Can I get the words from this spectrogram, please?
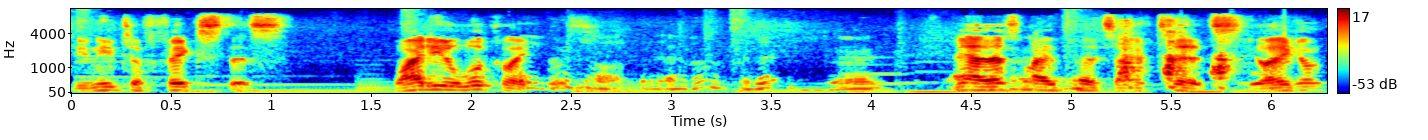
You need to fix this. Why do you look like this? Yeah, that's my tits. I have tits. You like them?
